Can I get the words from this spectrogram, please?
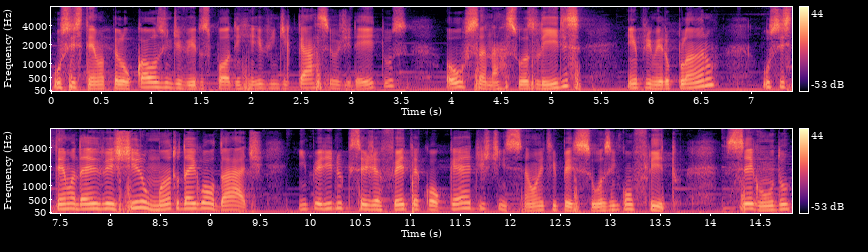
o sistema pelo qual os indivíduos podem reivindicar seus direitos ou sanar suas lides, em primeiro plano, o sistema deve vestir o manto da igualdade, impedindo que seja feita qualquer distinção entre pessoas em conflito. Segundo,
